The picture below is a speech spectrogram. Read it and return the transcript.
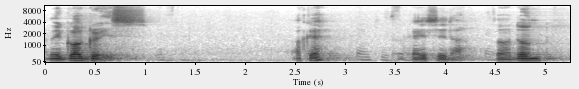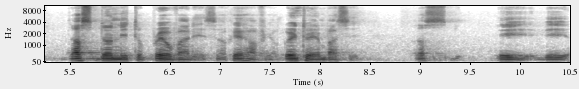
I mean, God grace. Okay? Thank you, sir. Okay, you see that. So don't just don't need to pray over this. Okay, if you're going to embassy, just be, be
